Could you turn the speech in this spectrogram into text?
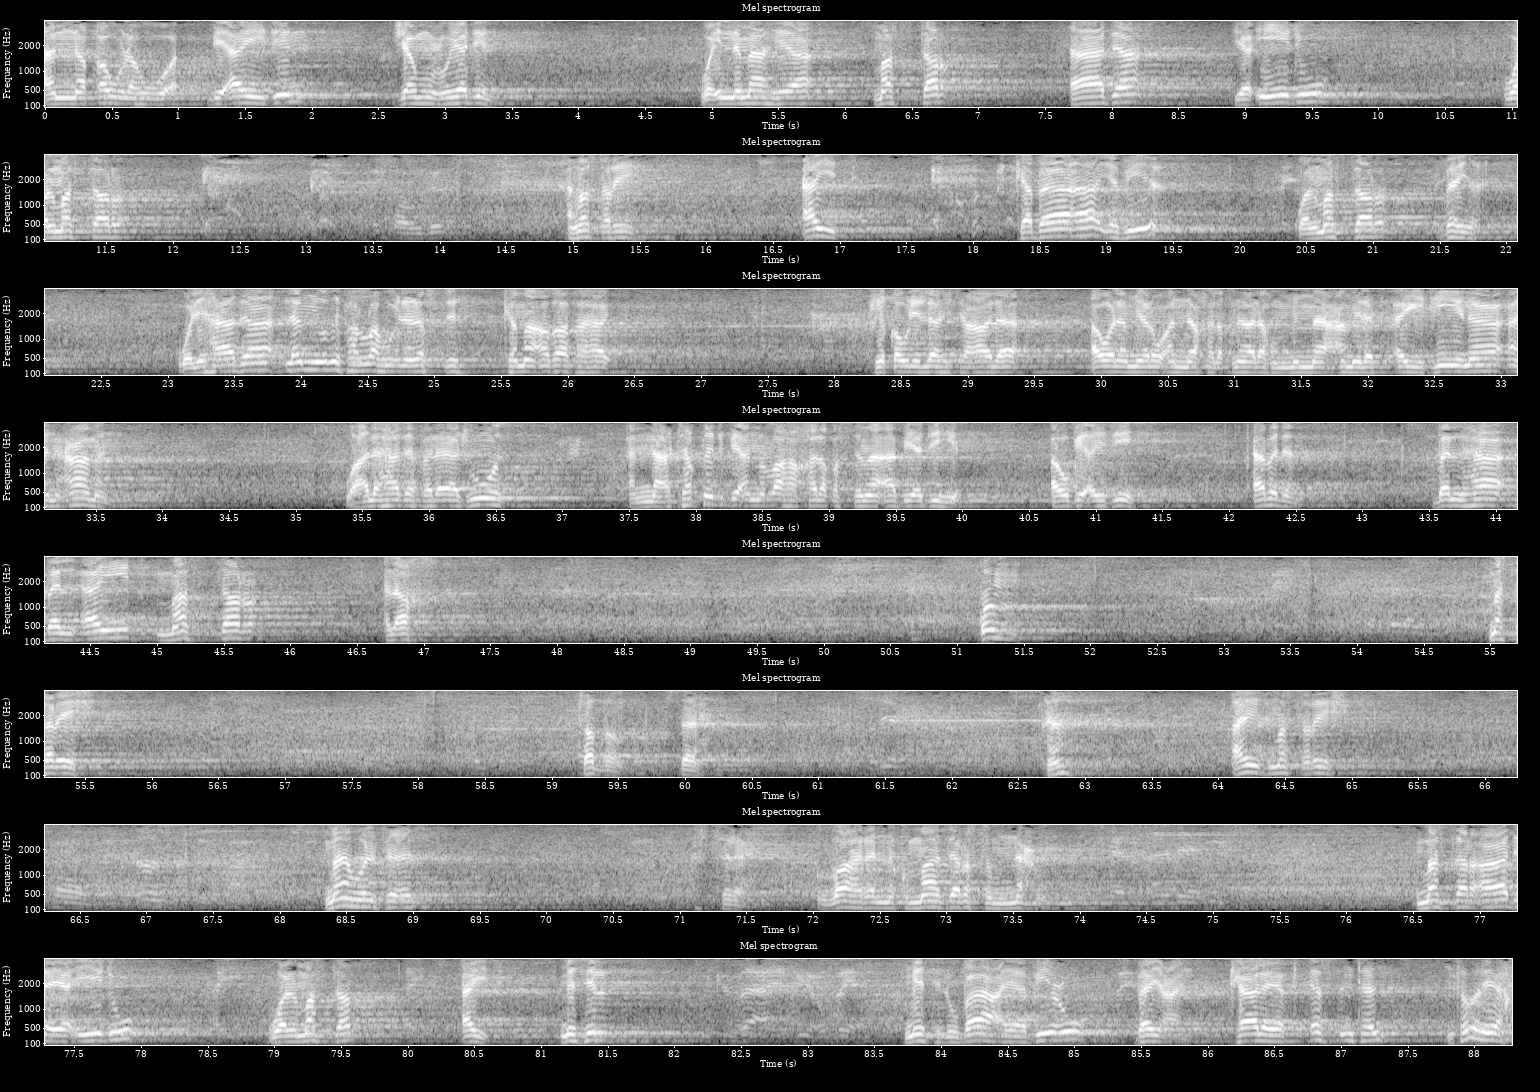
أن قوله بأيد جمع يد وإنما هي مصدر آد يئيد والمصدر المصدر إيه؟ أيد كباء يبيع والمصدر بيع ولهذا لم يضفها الله إلى نفسه كما أضافها في قول الله تعالى أولم يروا أنا خلقنا لهم مما عملت أيدينا أنعاما؟ وعلى هذا فلا يجوز أن نعتقد بأن الله خلق السماء بيده أو بأيديه أبدا. بل, ها بل أيد مصدر الأخ قم. مصدر إيش؟ تفضل استرح ها؟ أيد مصدر إيش؟ ما هو الفعل؟ أسترح. الظاهر أنكم ما درستم النحو. مصدر عاد يعيد والمصدر أيد. مثل مثل باع يبيع بيعا. كال يك... انت انتظر يا أخي.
